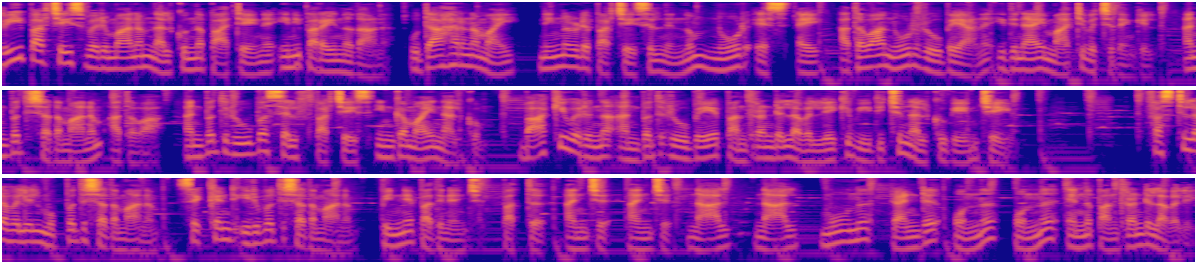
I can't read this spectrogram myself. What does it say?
റീപർച്ചേസ് വരുമാനം നൽകുന്ന പാറ്റേണ് ഇനി പറയുന്നതാണ്. ഉദാഹരണമായി നിങ്ങളുടെ പർച്ചേസിൽ നിന്നും നൂറ് എസ് ഐ അഥവാ നൂറ് രൂപയാണ് ഇതിനായി മാറ്റിവെച്ചതെങ്കിൽ അൻപത് ശതമാനം അഥവാ അൻപത് രൂപ സെൽഫ് പർച്ചേസ് ഇൻകമായി നൽകും. ബാക്കി വരുന്ന അൻപത് രൂപയെ പന്ത്രണ്ട് ലെവലിലേക്ക് വീതിച്ചു നൽകുകയും ചെയ്യും. ഫസ്റ്റ് ലെവലിൽ മുപ്പത് ശതമാനം സെക്കൻഡ് ഇരുപത് ശതമാനം പിന്നെ പതിനഞ്ച് പത്ത് അഞ്ച് അഞ്ച് നാല് നാല് മൂന്ന് രണ്ട് ഒന്ന് ഒന്ന് എന്ന് പന്ത്രണ്ട് ലെവലിൽ.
